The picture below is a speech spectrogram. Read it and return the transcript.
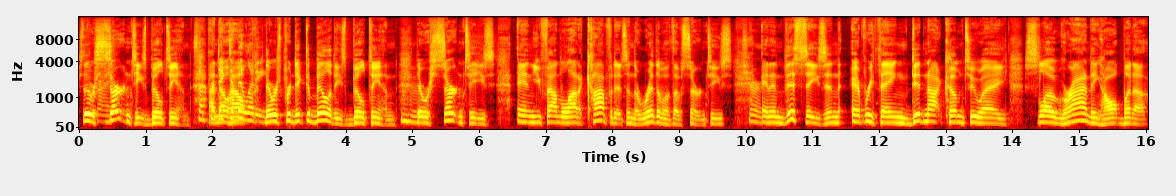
So there were certainties built in. Some I know how there was predictabilities built in. Mm-hmm. There were certainties, and you found a lot of confidence in the rhythm of those certainties. Sure. And in this season, everything did not come to a slow grinding halt, but a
